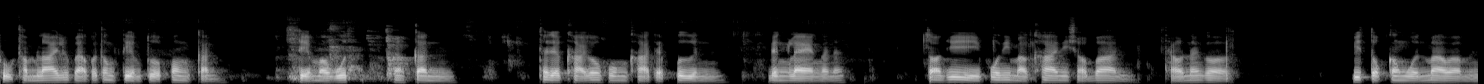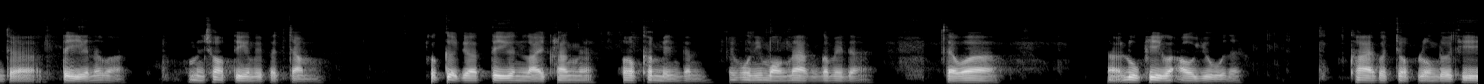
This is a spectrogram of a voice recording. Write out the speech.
ถูกทำร้ายหรือเปล่าก็ต้องเตรียมตัวป้องกัน เตรียมอาวุธกัน ถ้าจะขายก็คงขาดแต่ปืนแรงๆนะ ตอนที่พวกนี้มาค่ายนี่ชาวบ้าน แถวนั้นก็ วิตกกังวลมากว่ามันจะตีกันนะว่ามันชอบตีกันเป็นประจำก็เกิดจะตีกันหลายครั้งนะเพราะคอมเมนต์กันให้พวกนี้มองหน้ากันก็ไม่ได้ แต่ว่าลูกพี่ก็เอาอยู่นะค่ายก็จบลงโดยที่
